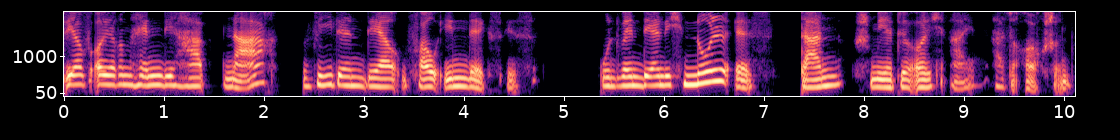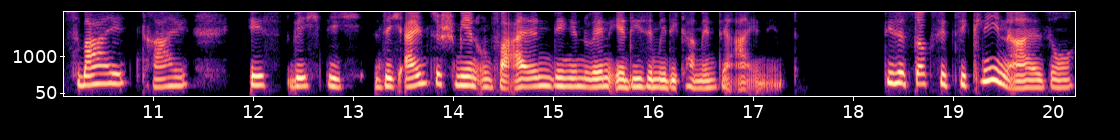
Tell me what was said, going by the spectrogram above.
die auf eurem Handy habt, nach, wie denn der UV-Index ist. Und wenn der nicht null ist, dann schmiert ihr euch ein. Also auch schon zwei, drei ist wichtig, sich einzuschmieren und vor allen Dingen, wenn ihr diese Medikamente einnehmt. Dieses Doxycyclin also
